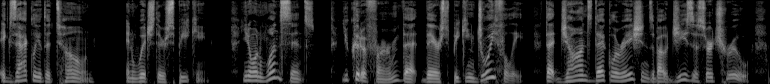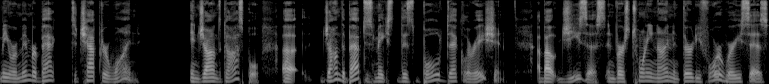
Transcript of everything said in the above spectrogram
exactly the tone in which they're speaking. You know, in one sense, you could affirm that they're speaking joyfully, that John's declarations about Jesus are true. I mean, remember back to chapter 1 in John's gospel. Uh, John the Baptist makes this bold declaration about Jesus in verse 29 and 34, where he says,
